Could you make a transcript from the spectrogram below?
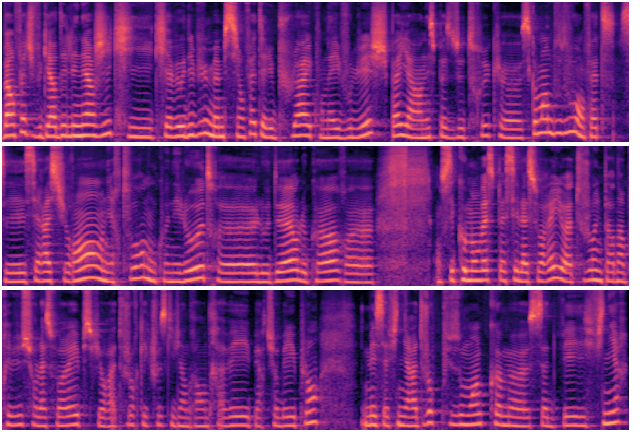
Bah en fait, je veux garder l'énergie qui y avait au début, même si en fait elle est plus là et qu'on a évolué. Je sais pas, il y a un espèce de truc. Euh, c'est comme un doudou en fait. C'est rassurant, on y retourne, on connaît l'autre, euh, l'odeur, le corps. Euh, on sait comment va se passer la soirée. Il y aura toujours une part d'imprévu sur la soirée, puisqu'il y aura toujours quelque chose qui viendra entraver et perturber les plans. Mais ça finira toujours plus ou moins comme ça devait finir.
